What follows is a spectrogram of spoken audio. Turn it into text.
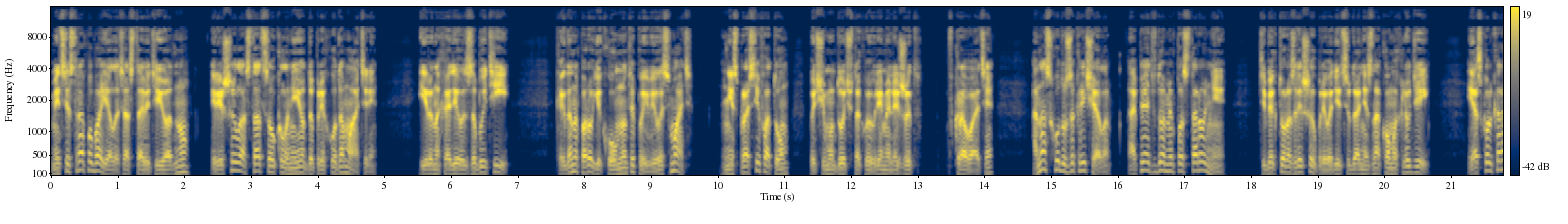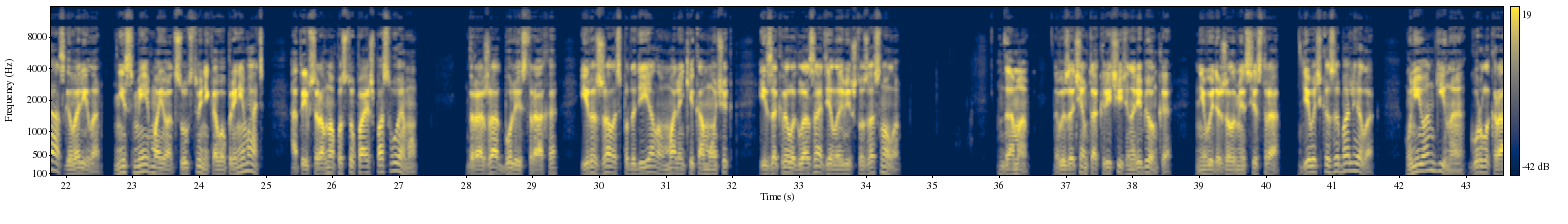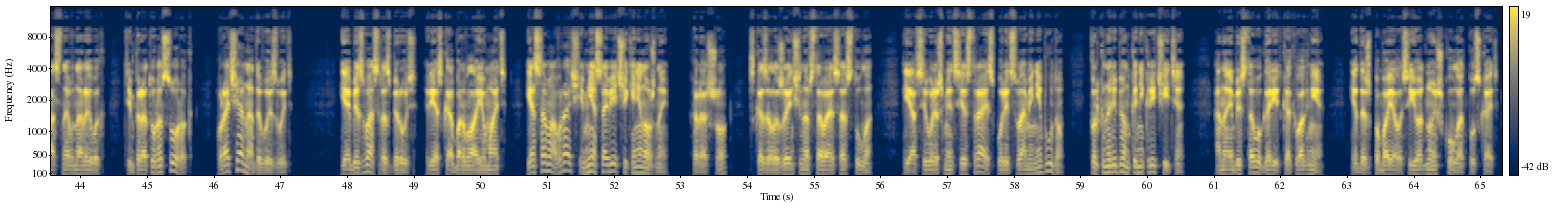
медсестра побоялась оставить ее одну и решила остаться около нее до прихода матери. Ира находилась в забытии, когда на пороге комнаты появилась мать. Не спросив о том, почему дочь в такое время лежит в кровати, она сходу закричала. «Опять в доме посторонние? Тебе кто разрешил приводить сюда незнакомых людей? Я сколько раз говорила, не смей в мое отсутствие никого принимать, а ты все равно поступаешь по-своему». Дрожа от боли и страха, Ира сжалась под одеялом в маленький комочек и закрыла глаза, делая вид, что заснула. «Дама, вы зачем так кричите на ребенка?» — не выдержала медсестра. «Девочка заболела. У нее ангина, горло красное в нарывах, температура сорок. Врача надо вызвать». «Я без вас разберусь», — резко оборвала ее мать. «Я сама врач, и мне советчики не нужны». «Хорошо», — сказала женщина, вставая со стула. «Я всего лишь медсестра и спорить с вами не буду. Только на ребенка не кричите. Она и без того горит, как в огне. Я даже побоялась ее одной из школы отпускать.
